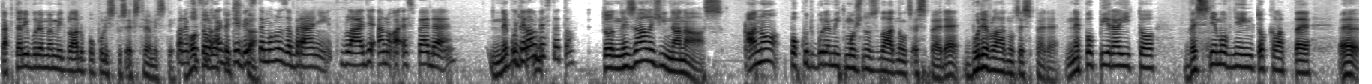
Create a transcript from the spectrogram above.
tak tady budeme mít vládu populistů s extremisty. Pane Hotovo, předsedo, a kdybyste mohl zabránit vládě ANO a SPD, Nebude, udělal byste to? To nezáleží na nás. Ano, pokud bude mít možnost vládnout z SPD, bude vládnout z SPD. Nepopírají to, ve sněmovně jim to klape, eh,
